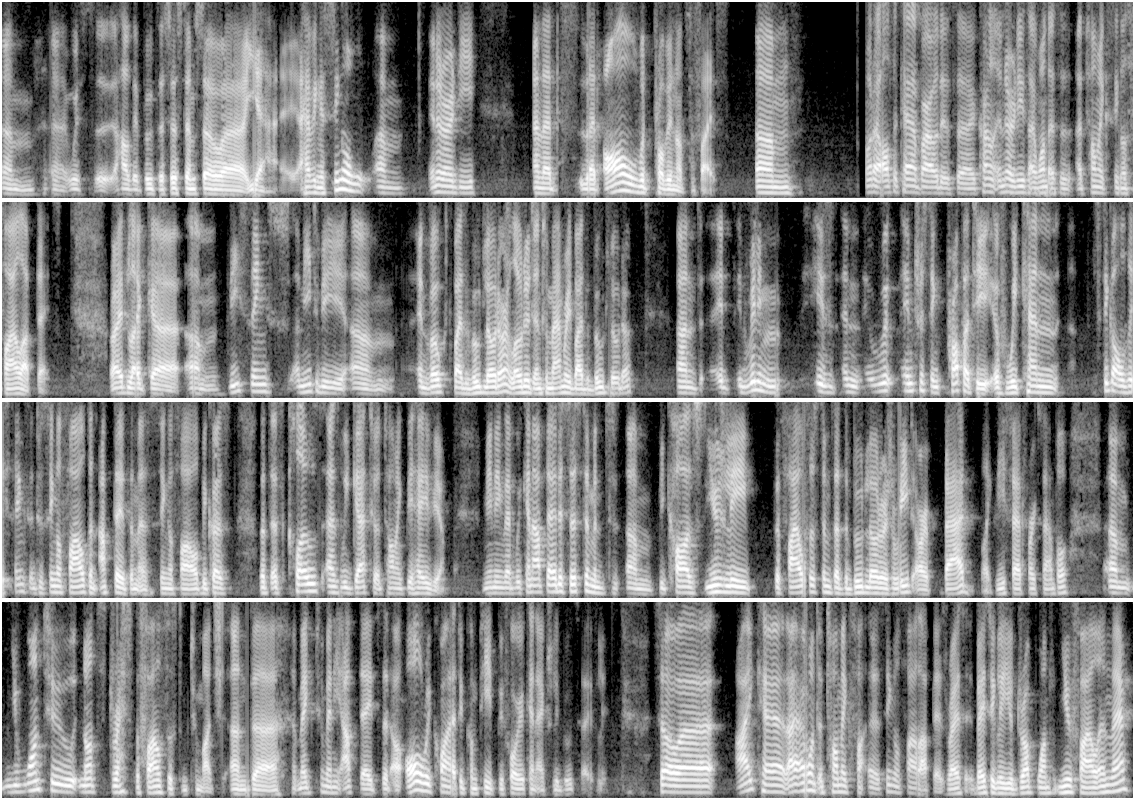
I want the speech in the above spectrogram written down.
um, uh, with uh, how they boot the system. So uh, yeah, having a single um, initRD and that's that all would probably not suffice. Um, what I also care about is uh, kernel initRDs I want as atomic single file updates, right? Like uh, um, these things need to be um, invoked by the bootloader, loaded into memory by the bootloader. And it, it really is an interesting property if we can stick all these things into single files and update them as a single file because that's as close as we get to atomic behavior, meaning that we can update a system and um, because usually the file systems that the bootloaders read are bad, like VFAT, for example, um, you want to not stress the file system too much and uh, make too many updates that are all required to compete before you can actually boot safely. So uh, I can I want atomic fi uh, single file updates, right? Basically, you drop one new file in there.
